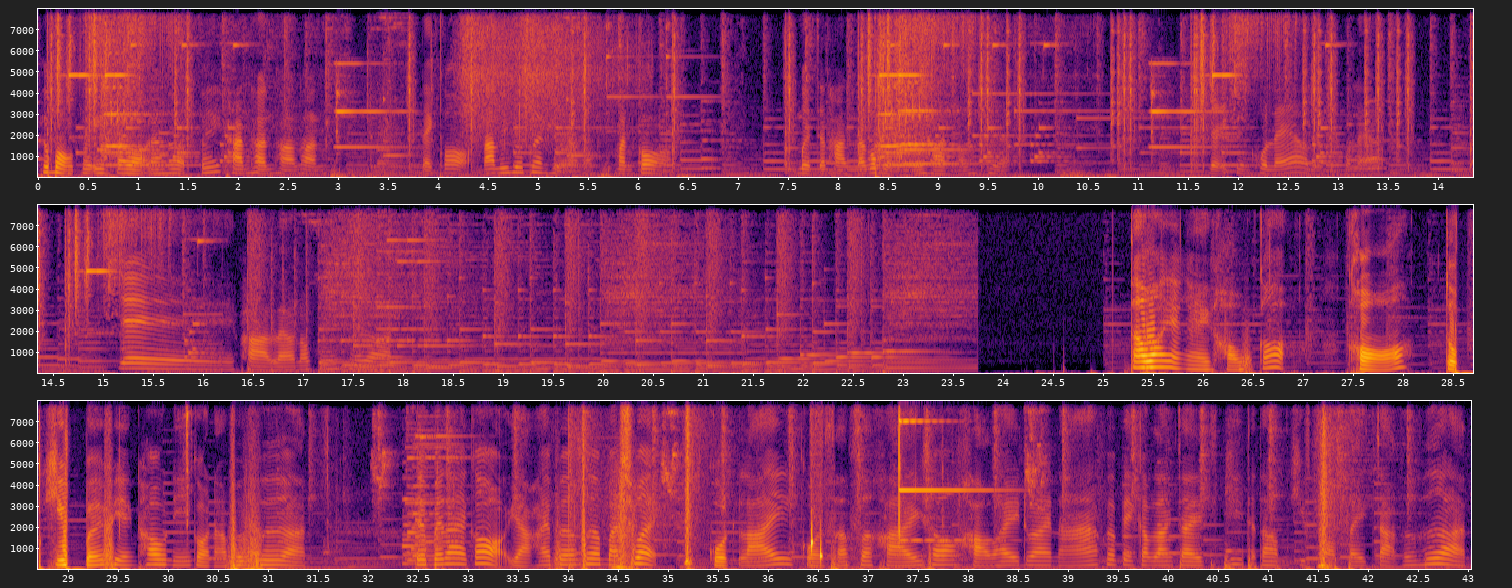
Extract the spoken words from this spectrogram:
คือบอกตัวเองตลอดนะแบบเฮ้ยทานทานทานทานแต่ก็ตามที่เพื่อนๆเห็นเนาะมันก็ เหมือนจะทันแล้วก็เหมือนไม่ทันแล้วเพื่อนเดี๋ยอีกหนึ่งคนแล้วเหลือหนึ่งคนแล้ว เย้ผ่านแล้วเนาะเพื่อนๆถ้าว่ายังไงเขาก็ขอ ไว้เพียงเท่านี้ก่อนนะเพื่อนๆเป็นไปได้ก็อยากให้เพื่อนๆมาช่วย กดไลค์ กด Subscribe ช่องเขาให้ด้วยนะ เพื่อเป็นกำลังใจที่จะทำคลิปต่อไปจากเพื่อน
